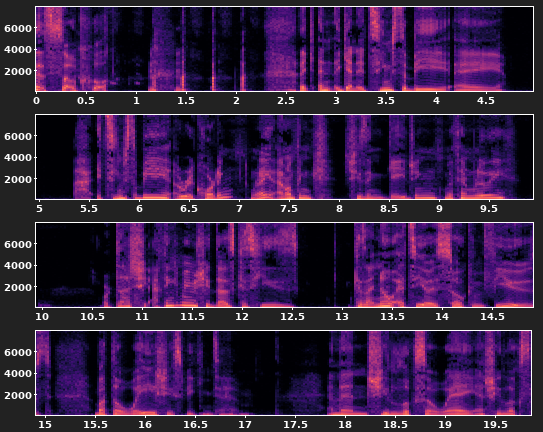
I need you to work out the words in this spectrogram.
it's so cool. like, and again, it seems to be a, it seems to be a recording, right? I don't think she's engaging with him really. Or does she? I think maybe she does because he's, because I know Ezio is so confused about the way she's speaking to him. And then she looks away and she looks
